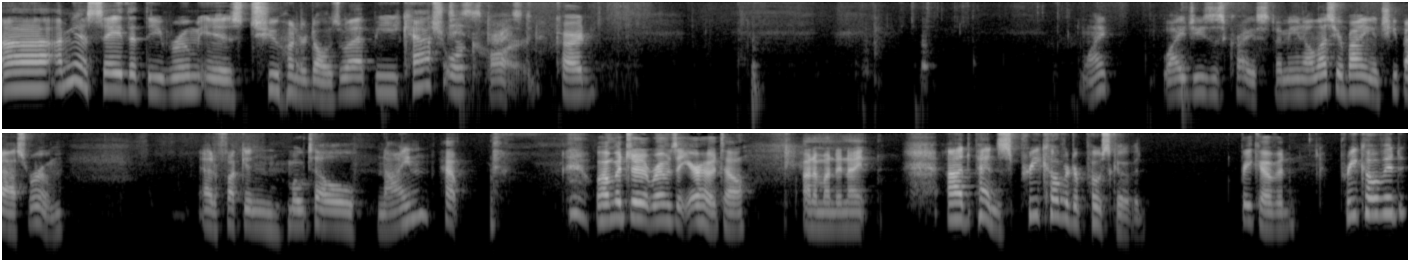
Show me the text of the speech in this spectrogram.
Uh, I'm going to say that the room is $200. Will that be cash or card? Card. Why? Why Jesus Christ? I mean, unless you're buying a cheap ass room at a fucking Motel 9. How? Well, how much are the rooms at your hotel on a Monday night? Uh, depends. Pre COVID or post COVID? Pre-COVID. Pre COVID,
